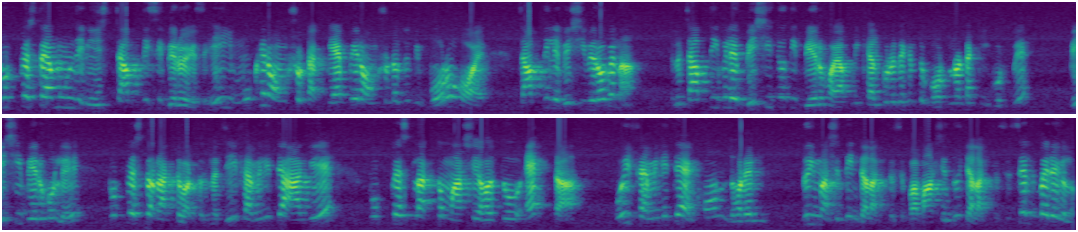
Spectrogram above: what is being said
টুথপেস্ট এমন জিনিস, চাপ দিছি বের হয়ে গেছে। এই মুখের অংশটা, ক্যাপের অংশটা যদি বড় হয়, চাপ দিলে বেশি বের হবে না? তাহলে চাপ দিলে বেশি যদি বের হয়, আপনি খেয়াল করে দেখেন তো ঘটনাটা কি ঘটবে? বেশি বের হলে টুথপেস্টটা রাখতে পারতেছে না। যেই ফ্যামিলিতে আগে টুথপেস্ট লাগতো মাসে হয়তো একটা ওই ফ্যামিলিতে এখন ধরেন দুই মাসে তিনটা লাগতেছে বা মাসে দুইটা লাগতেছে সেলস বেড়ে গেল।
